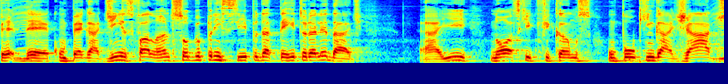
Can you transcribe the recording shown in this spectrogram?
é, com pegadinhas falando sobre o princípio da territorialidade. Aí nós que ficamos um pouco engajados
